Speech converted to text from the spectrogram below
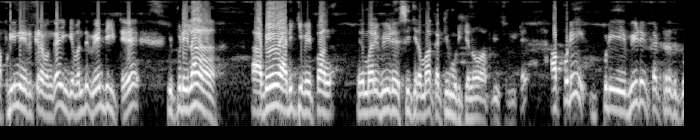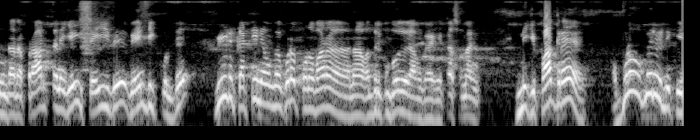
அப்படின்னு இருக்கிறவங்க இங்கே வந்து வேண்டிக்கிட்டு இப்படிலாம் அப்படியே அடுக்கி வைப்பாங்க. இது மாதிரி வீடு சீக்கிரமாக கட்டி முடிக்கணும் அப்படின்னு சொல்லிட்டு. அப்படி இப்படி வீடு கட்டுறதுக்கு உண்டான பிரார்த்தனையை செய்து வேண்டிக் கொண்டு வீடு கட்டினவங்க கூட போன வாரம் நான் வந்திருக்கும் போது அவங்க கிட்ட சொன்னாங்க இன்னைக்கு பார்க்குறேன் அவ்வளோ பேர் இன்னைக்கு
